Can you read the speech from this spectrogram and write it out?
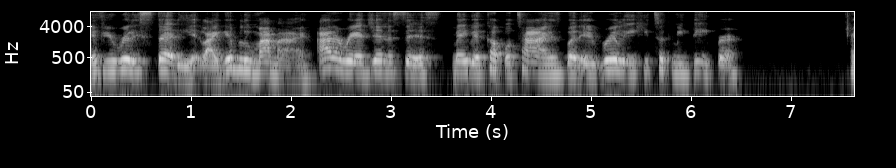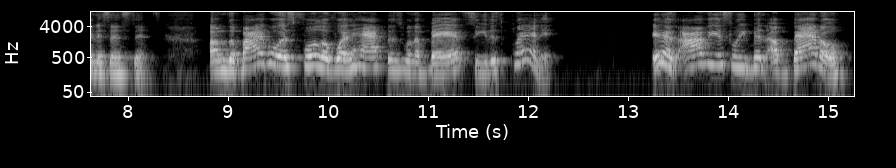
if you really study it like it blew my mind. I'd have read genesis maybe a couple times but it really he took me deeper in this instance. Um the bible is full of what happens when a bad seed is planted. It has obviously been a battle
